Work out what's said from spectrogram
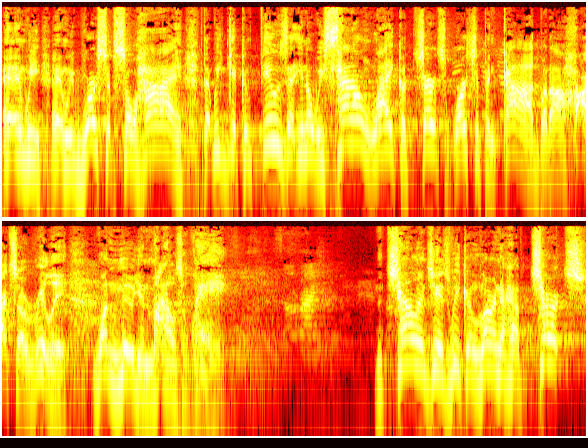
and we, and we worship so high that we get confused that, you know, we sound like a church worshiping God, but our hearts are really one million miles away. The challenge is we can learn to have church,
